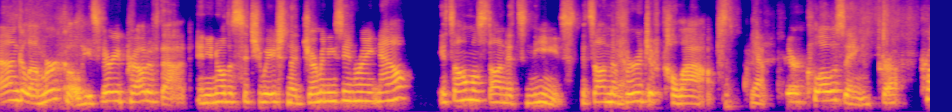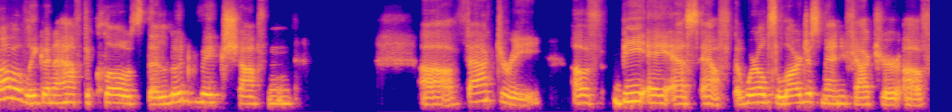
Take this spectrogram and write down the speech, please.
Angela Merkel. He's very proud of that. And you know the situation that Germany's in right now? It's almost on its knees. It's on the yeah. verge of collapse. Yeah. They're closing, pro- probably going to have to close the Ludwigshafen uh, factory of BASF, the world's largest manufacturer of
